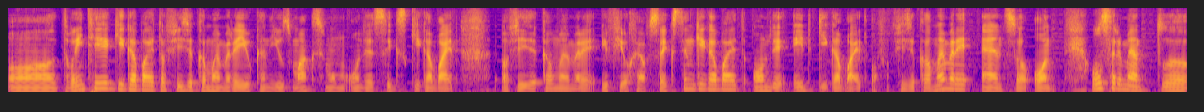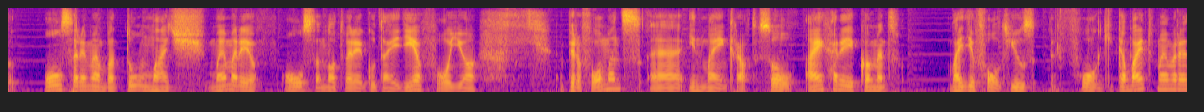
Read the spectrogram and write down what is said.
uh, 20 GB of physical memory, you can use maximum only 6 GB of physical memory. If you have 16 GB, only 8 GB of physical memory, and so on. Also remember to also remember too much memory also not very good idea for your performance uh, in Minecraft. So I highly recommend by default use 4 gigabyte memory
